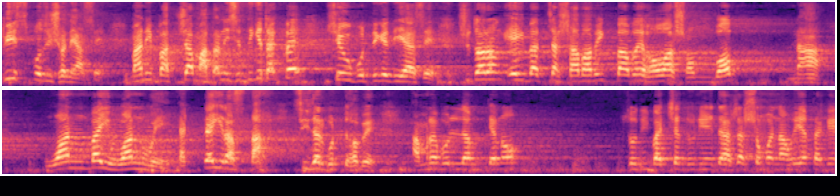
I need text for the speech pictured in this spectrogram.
বিশ পজিশনে আছে। মানে বাচ্চা মাথা নিচের দিকে থাকবে, সে উপর দিকে দিয়ে আছে। সুতরাং এই বাচ্চা স্বাভাবিকভাবে হওয়া সম্ভব না। ওয়ান বাই ওয়ান ওয়ে একটাই রাস্তা সিজার করতে হবে। আমরা বললাম, কেন? যদি বাচ্চা দুনিয়াতে আসার সময় না হইয়া থাকে,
